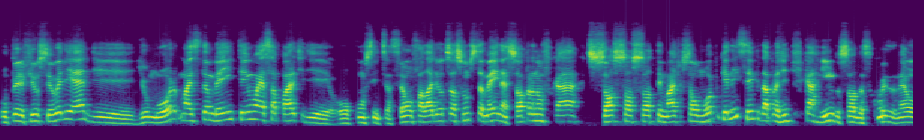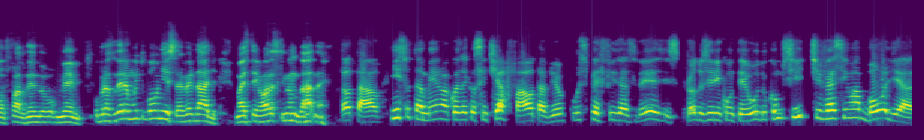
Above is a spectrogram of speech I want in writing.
O perfil seu, ele é de, de humor, mas também tem uma, essa parte de ou conscientização, ou falar de outros assuntos também, né? Só para não ficar só, só, só temático, só humor, porque nem sempre dá pra gente ficar rindo só das coisas, né? Ou fazendo meme. O brasileiro é muito bom nisso, é verdade, mas tem horas que não dá, né? Total. Isso também é uma coisa que eu sentia falta, viu? Os perfis, às vezes, produzirem conteúdo como se tivessem uma bolha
